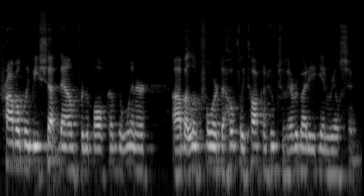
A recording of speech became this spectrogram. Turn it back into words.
probably be shut down for the bulk of the winter. Uh, but look forward to hopefully talking hoops with everybody again real soon.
